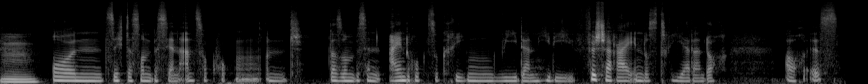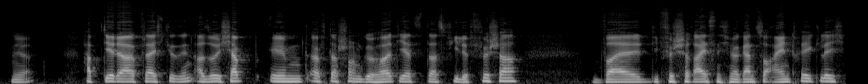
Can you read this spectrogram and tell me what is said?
mhm. und sich das so ein bisschen anzugucken und da so ein bisschen Eindruck zu kriegen, wie dann hier die Fischereiindustrie ja dann doch auch ist. Ja. Habt ihr da vielleicht gesehen? Also ich habe eben öfter schon gehört jetzt, dass viele Fischer, weil die Fischerei ist nicht mehr ganz so einträglich,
